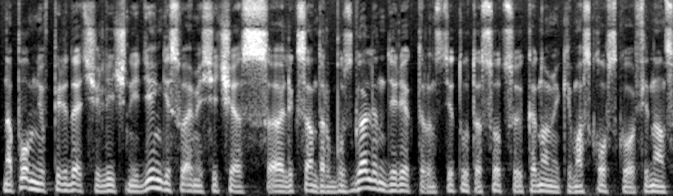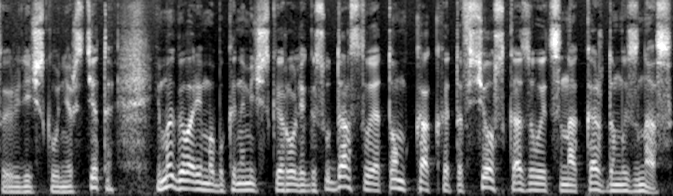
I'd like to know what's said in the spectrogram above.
Напомню, в передаче «Личные деньги» с вами сейчас Александр Бузгалин, директор Института социоэкономики Московского финансово-юридического университета. И мы говорим об экономической роли государства и о том, как это все сказывается на каждом из нас,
